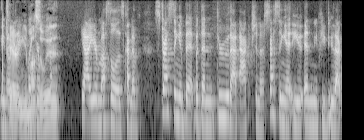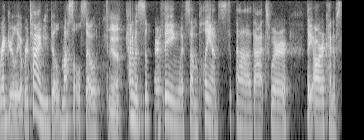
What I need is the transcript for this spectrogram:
you know tearing your like muscle, your, yeah. Yeah, your muscle is kind of stressing a bit, but then through that action of stressing it, you and if you do that regularly over time, you build muscle. So yeah, kind of a similar thing with some plants uh, that where they are kind of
